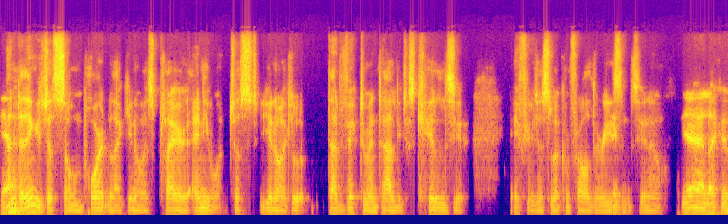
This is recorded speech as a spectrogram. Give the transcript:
Yeah. And I think it's just so important, like you know, as player, anyone, just you know, like that victim mentality just kills you if you're just looking for all the reasons, you know. Yeah, like a,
